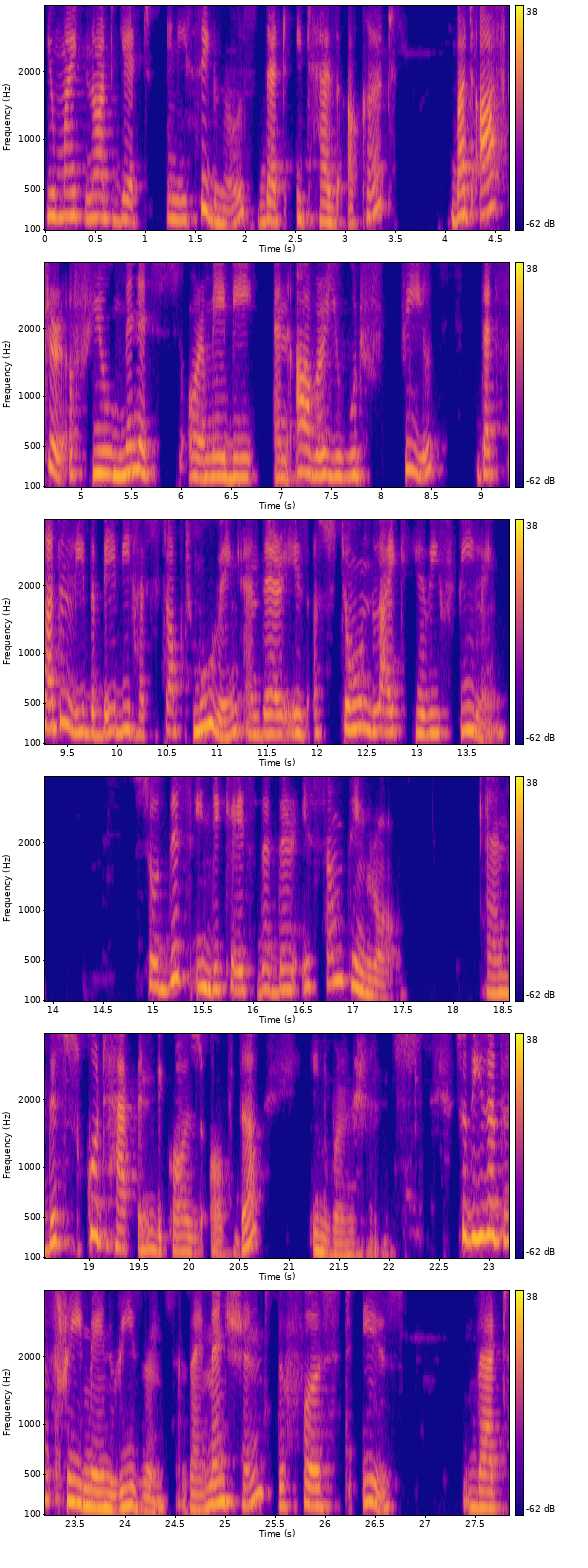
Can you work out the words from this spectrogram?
You might not get any signals that it has occurred. But after a few minutes or maybe an hour, you would feel that suddenly the baby has stopped moving and there is a stone like heavy feeling. So, this indicates that there is something wrong. And this could happen because of the inversions. So, these are the three main reasons. As I mentioned, the first is that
